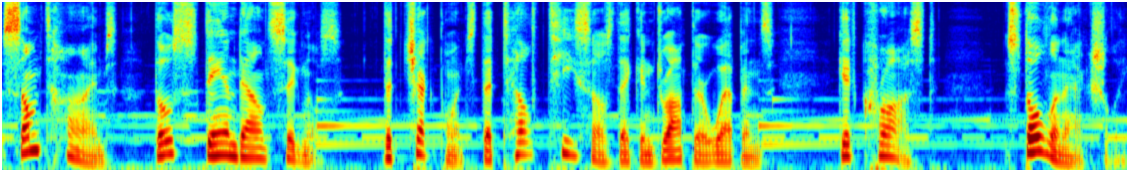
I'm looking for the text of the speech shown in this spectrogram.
Sometimes those stand down signals, the checkpoints that tell T cells they can drop their weapons, get crossed, stolen actually.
